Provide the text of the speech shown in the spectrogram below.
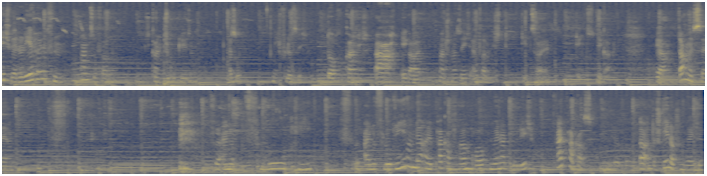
Ich werde dir helfen, anzufangen. Ich kann nicht gut lesen. Also, nicht flüssig. Doch, kann ich. Ah, egal. Manchmal sehe ich einfach nicht die Zeilen. Dings, egal. Ja, danke Sam. Für eine, Flori für eine florierende Alpaka-Farm brauchen wir natürlich Alpakas. Ah, da stehen doch schon welche.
